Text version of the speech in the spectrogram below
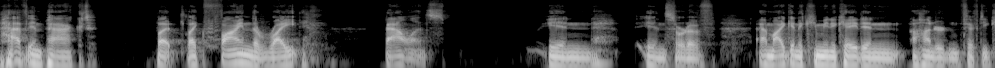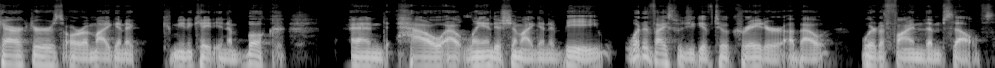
have impact, but like find the right balance in in sort of am I going to communicate in 150 characters or am I going to communicate in a book and how outlandish am I going to be? What advice would you give to a creator about where to find themselves?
